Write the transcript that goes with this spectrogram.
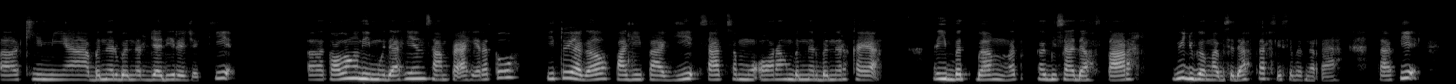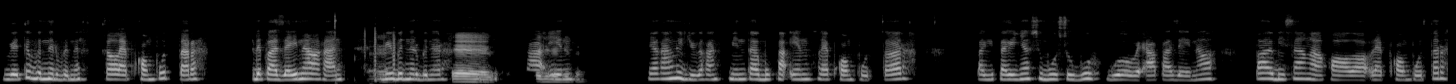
uh, kimia bener-bener jadi rejeki uh, tolong dimudahin sampai akhirnya tuh itu ya gal pagi-pagi saat semua orang bener-bener kayak ribet banget gak bisa daftar gue juga nggak bisa daftar sih sebenarnya tapi gue tuh bener-bener ke lab komputer ada Pak Zainal kan eh. gue bener-bener yeah, bukain gitu. ya kan lu juga kan minta bukain lab komputer pagi-paginya subuh-subuh gue WA Pak Zainal Pak bisa nggak kalau lab komputer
